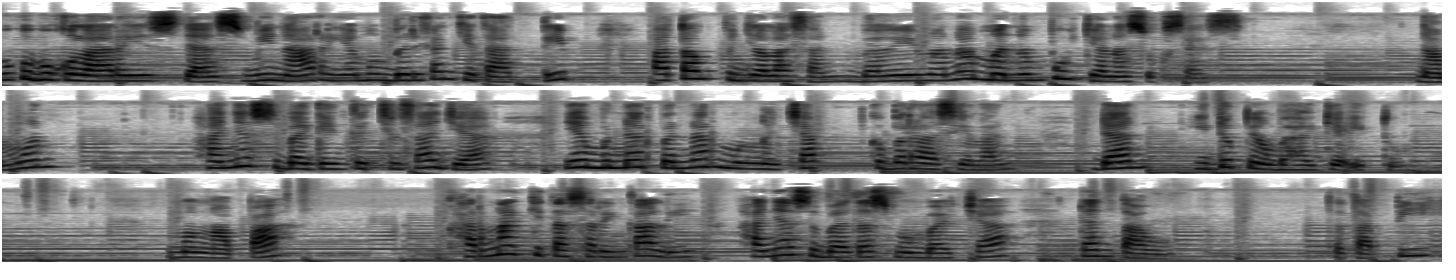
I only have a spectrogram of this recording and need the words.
buku-buku laris, dan seminar yang memberikan kita tip atau penjelasan bagaimana menempuh jalan sukses. Namun, hanya sebagian kecil saja yang benar-benar mengecap keberhasilan dan hidup yang bahagia itu. Mengapa? Karena kita sering kali hanya sebatas membaca dan tahu, tetapi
